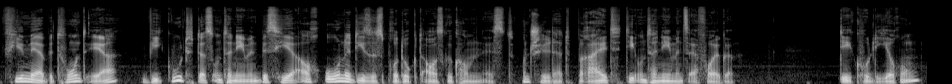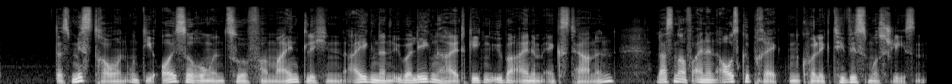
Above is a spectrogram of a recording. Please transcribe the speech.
Vielmehr betont er, wie gut das Unternehmen bisher auch ohne dieses Produkt ausgekommen ist und schildert breit die Unternehmenserfolge. Dekodierung das Misstrauen und die Äußerungen zur vermeintlichen eigenen Überlegenheit gegenüber einem Externen lassen auf einen ausgeprägten Kollektivismus schließen.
